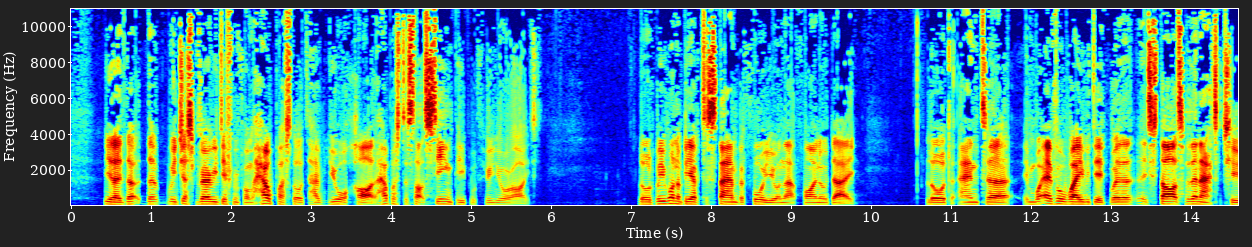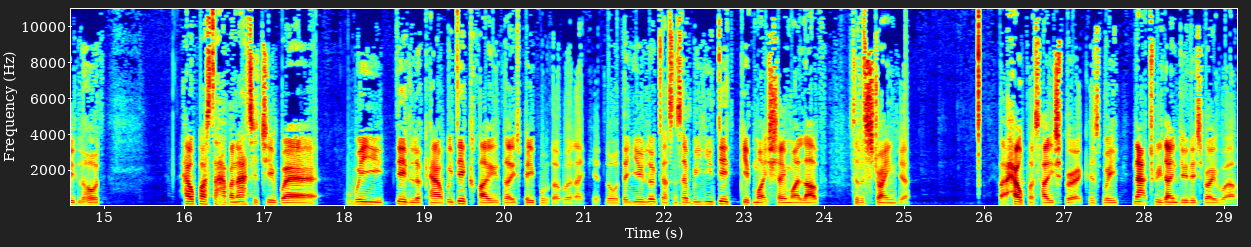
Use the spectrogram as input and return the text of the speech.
you know, that, that we're just very different from. Help us, Lord, to have your heart. Help us to start seeing people through your eyes. Lord, we want to be able to stand before you on that final day, Lord, and in whatever way we did, whether it starts with an attitude, Lord, help us to have an attitude where we did look out, we did clothe those people that were naked, Lord, that you looked at us and said, well, you did give, might show my love to the stranger. But help us, Holy Spirit, because we naturally don't do this very well.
